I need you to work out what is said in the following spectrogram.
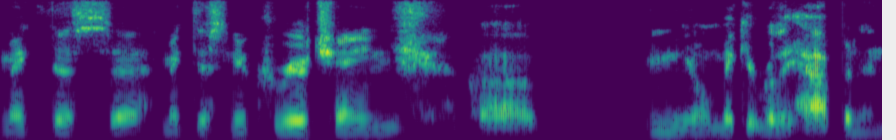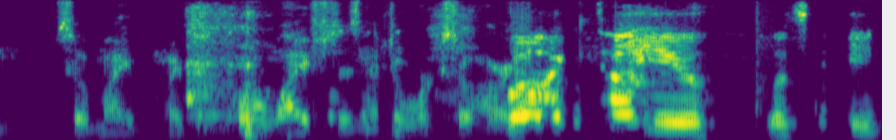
make this uh, make this new career change. Uh, you know, make it really happen, and so my my poor wife doesn't have to work so hard. Well, I can tell you. Let's see.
